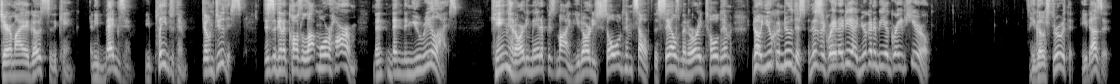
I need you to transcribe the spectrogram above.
Jeremiah goes to the king and he begs him. He pleads with him. Don't do this. This is going to cause a lot more harm than, than, than you realize. King had already made up his mind. He'd already sold himself. The salesman had already told him, No, you can do this. And this is a great idea. And you're going to be a great hero. He goes through with it. He does it.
